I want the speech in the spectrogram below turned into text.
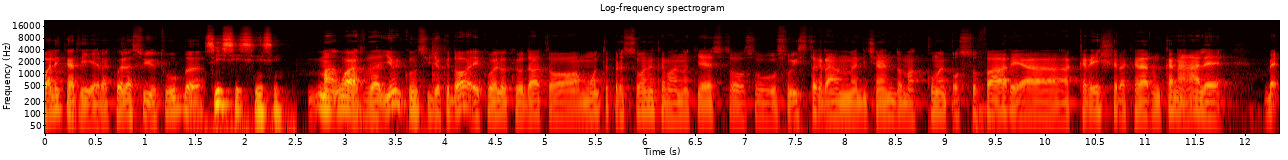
Quale carriera? Quella su YouTube? Sì, sì, sì, sì. Ma guarda, io il consiglio che do è quello che ho dato a molte persone che mi hanno chiesto su, su Instagram dicendo ma come posso fare a, crescere, a creare un canale? Beh,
